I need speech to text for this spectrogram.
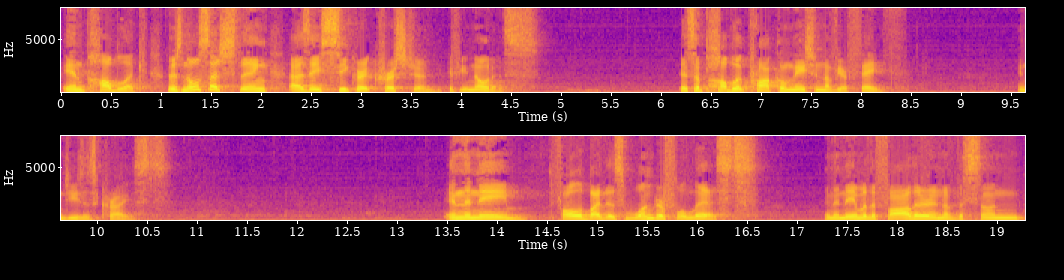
in public. There's no such thing as a secret Christian, if you notice. It's a public proclamation of your faith in Jesus Christ. In the name, followed by this wonderful list, in the name of the Father and of the Son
